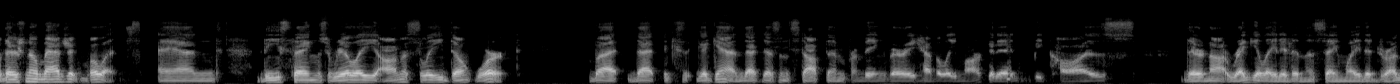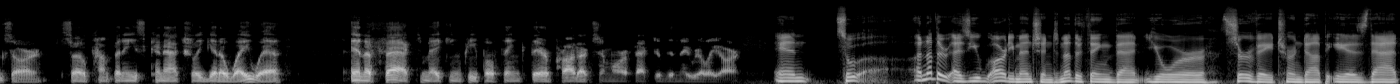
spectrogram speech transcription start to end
there's no magic bullets, and these things really, honestly, don't work. But that again, that doesn't stop them from being very heavily marketed because they're not regulated in the same way that drugs are. So companies can actually get away with in effect making people think their products are more effective than they really are. And so, uh, another, as you already mentioned, another thing that your survey turned up is that.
